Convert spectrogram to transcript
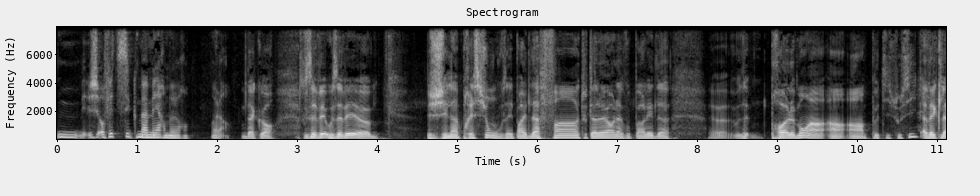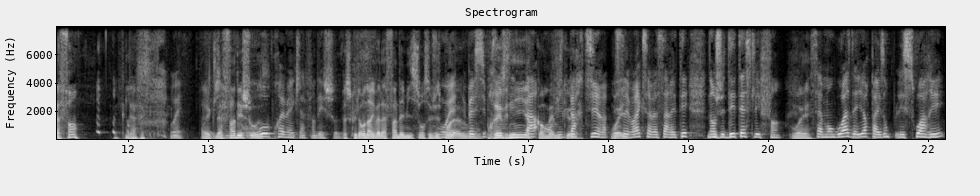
est, en fait, c'est que ma mère meurt. Voilà. D'accord. Vous avez, vous avez, euh, j'ai l'impression, vous avez parlé de la faim tout à l'heure, là vous parlez de la, euh, probablement un, un- un petit souci avec la faim. La- Ouais. Avec la fin un des Gros choses. problème avec la fin des choses. Parce que là on arrive à la fin d'émission, c'est juste Ouais, pour la- ben j'ai prévenir pas quand même envie que. de partir. C'est vrai que ça va s'arrêter. Non, je déteste les fins. Ouais. Ça m'angoisse. D'ailleurs, par exemple, les soirées,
